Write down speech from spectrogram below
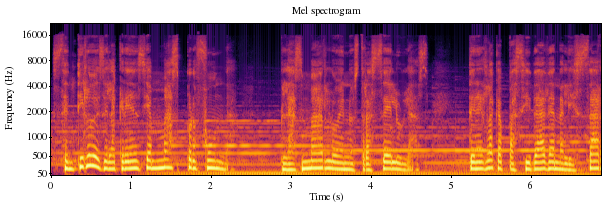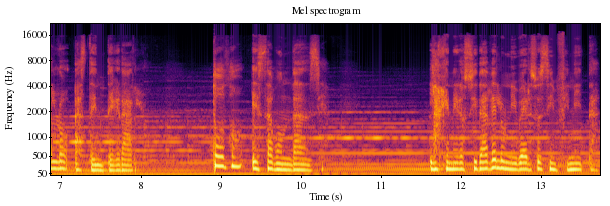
sentirlo desde la creencia más profunda, plasmarlo en nuestras células, tener la capacidad de analizarlo hasta integrarlo. Todo es abundancia. La generosidad del universo es infinita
